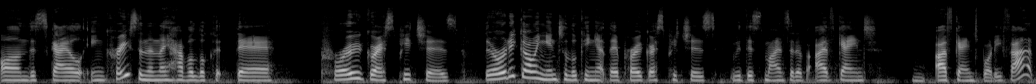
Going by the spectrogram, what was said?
on the scale increase and then they have a look at their progress pictures they're already going into looking at their progress pictures with this mindset of i've gained I've gained body fat.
